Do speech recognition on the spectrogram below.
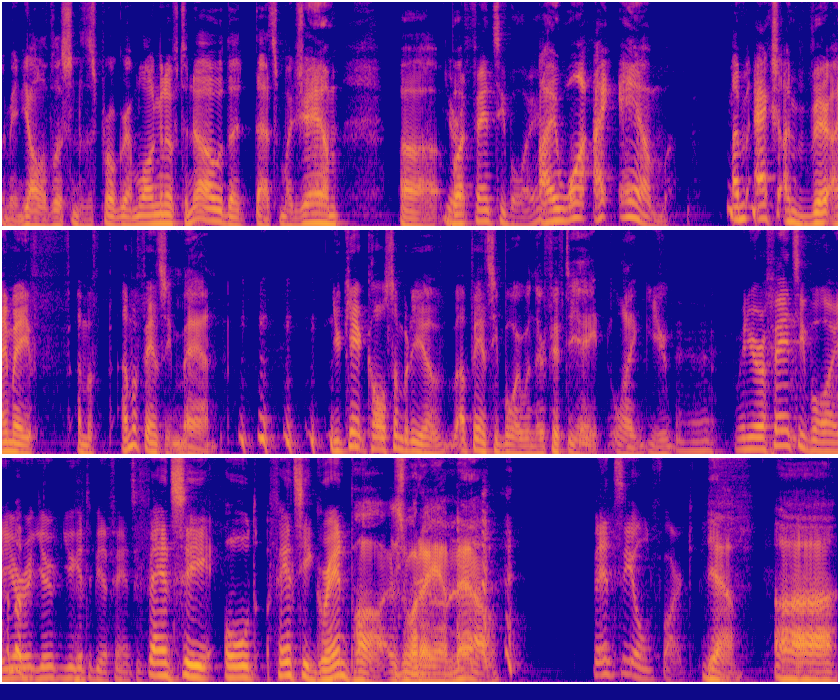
I mean, y'all have listened to this program long enough to know that that's my jam. Uh, You're a fancy boy. I want, I am. I'm actually, I'm very, I'm a, I'm a, I'm a fancy man. You can't call somebody a, a fancy boy when they're 58. Like you, when you're a fancy boy, you're you you get to be a fancy fancy old, fancy grandpa is what I am now. fancy old fart. yeah. Uh,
